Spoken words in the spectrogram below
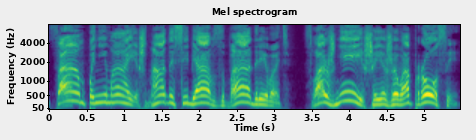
Сам понимаешь, надо себя взбадривать. Сложнейшие же вопросы.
